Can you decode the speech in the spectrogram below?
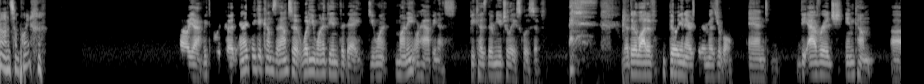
around at some point. oh yeah, we totally could. And I think it comes down to what do you want at the end of the day? Do you want money or happiness? Because they're mutually exclusive. you know, there are a lot of billionaires that are miserable, and the average income, uh,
